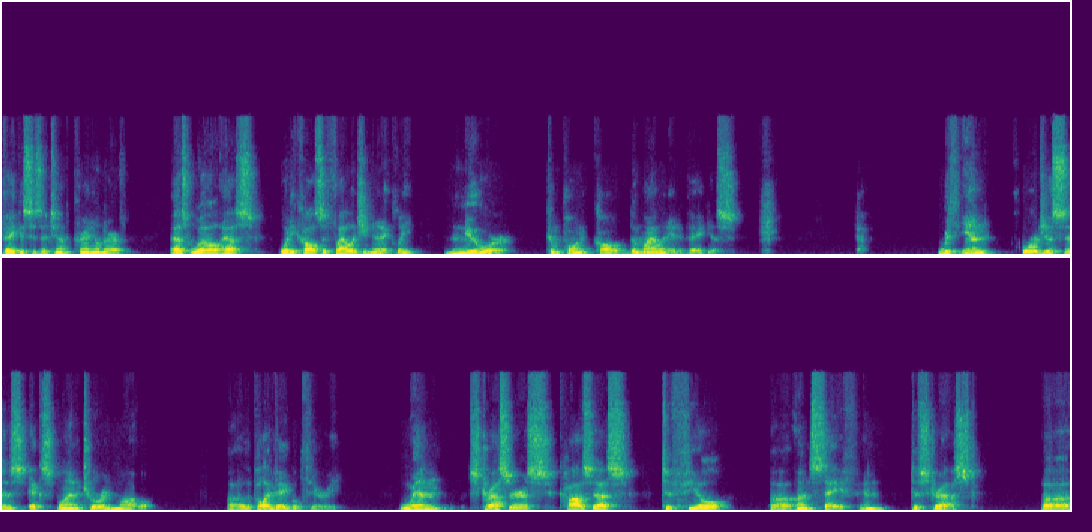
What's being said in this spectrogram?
Vagus is a 10th cranial nerve, as well as what he calls a phylogenetically newer component called the myelinated vagus. Within Porges's explanatory model, uh, the polyvagal theory, when stressors cause us to feel uh, unsafe and distressed, uh,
